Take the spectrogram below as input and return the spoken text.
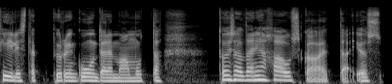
fiilistä pyrin kuuntelemaan, mutta toisaalta on ihan hauskaa, että jos,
